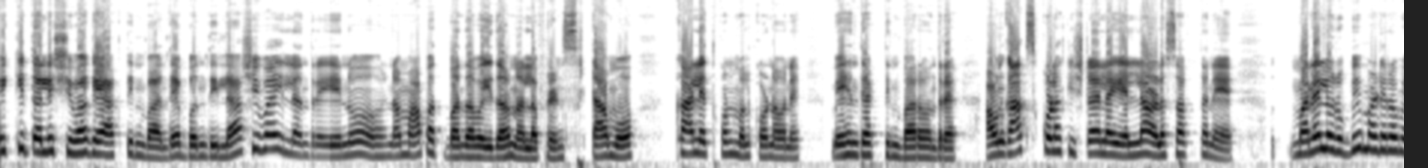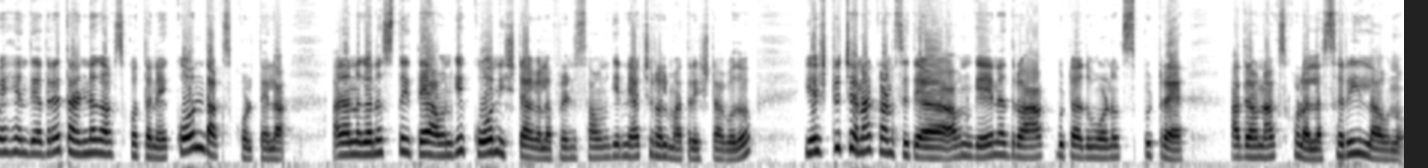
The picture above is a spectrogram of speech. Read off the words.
ಮಿಕ್ಕಿದ್ದಲ್ಲಿ ಶಿವಗೆ ಹಾಕ್ತೀನಿ ಬಾ ಅಂದೆ, ಬಂದಿಲ್ಲ. ಶಿವ ಇಲ್ಲಾಂದರೆ ಏನು, ನಮ್ಮ ಆಪತ್ ಬಾಂಧವ ಇದಾವನಲ್ಲ ಫ್ರೆಂಡ್ಸ್, ಟಾಮು. ಕಾಲು ಎತ್ಕೊಂಡು ಮಲ್ಕೊಂಡವನೆ, ಮೆಹಂದಿ ಹಾಕ್ತೀನಿ ಬಾರೋ ಅಂದರೆ. ಅವ್ನಿಗೆ ಹಾಕ್ಸ್ಕೊಳಕ್ಕೆ ಇಷ್ಟ ಇಲ್ಲ, ಎಲ್ಲ ಅಳಸಾಕ್ತಾನೆ. ಮನೇಲಿ ರುಬ್ಬಿ ಮಾಡಿರೋ ಮೆಹಂದಿ ಆದರೆ ತಣ್ಣಗೆ ಹಾಕ್ಸ್ಕೊತಾನೆ, ಕೋನ್ದು ಹಾಕ್ಸ್ಕೊಳ್ತಾ ಇಲ್ಲ. ನನಗೆ ಅನಿಸ್ತೈತೆ ಅವನಿಗೆ ಕೋನ್ ಇಷ್ಟ ಆಗಲ್ಲ ಫ್ರೆಂಡ್ಸ್, ಅವನಿಗೆ ನ್ಯಾಚುರಲ್ ಮಾತ್ರ ಇಷ್ಟ ಆಗೋದು. ಎಷ್ಟು ಚೆನ್ನಾಗಿ ಕಾಣಿಸ್ತೈತೆ, ಅವ್ನಿಗೆ ಏನಾದರೂ ಹಾಕ್ಬಿಟ್ಟು ಅದು ಒಣಗಿಸ್ಬಿಟ್ರೆ, ಆದರೆ ಅವ್ನು ಹಾಕ್ಸ್ಕೊಳ್ಳಲ್ಲ ಸರಿ ಇಲ್ಲ ಅವನು.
